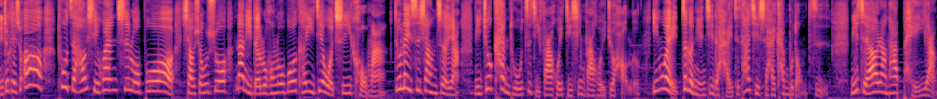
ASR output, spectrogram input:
你就可以说：“哦，兔子好喜欢吃萝卜。”小熊说：“那你的红萝卜可以借我吃一口吗？”就类似像这样，你就看图自己发挥，即兴发挥就好了。因为这个年纪的孩子，他其实还看不懂字，你只要让他培养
